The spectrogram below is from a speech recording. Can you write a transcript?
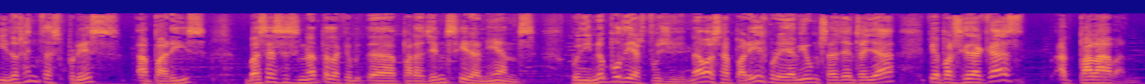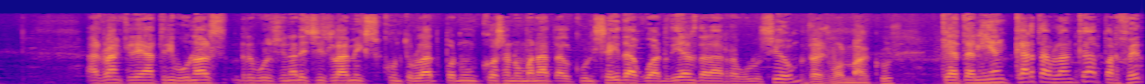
i dos anys després, a París, va ser assassinat a la, capi- eh, per agents iranians. Vull dir, no podies fugir. Anaves a París, però hi havia uns agents allà que, per si de cas, et pelaven. Es van crear tribunals revolucionaris islàmics controlats per un cos anomenat el Consell de Guardians de la Revolució, Sois molt macos. que tenien carta blanca per fer,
